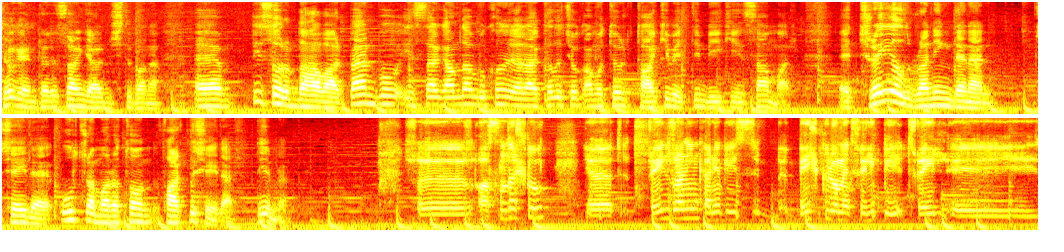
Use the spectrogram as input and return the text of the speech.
Çok enteresan gelmişti bana. Ee, bir sorum daha var. Ben bu Instagram'dan bu konuyla alakalı çok amatör takip ettiğim bir iki insan var. E, trail running denen şeyle ultra maraton farklı şeyler değil mi? Ee, aslında şu e, trail running hani biz 5 kilometrelik bir trail e,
